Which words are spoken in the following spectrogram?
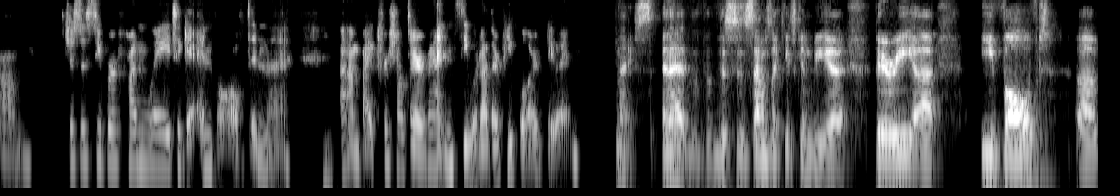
um, just a super fun way to get involved in the um, bike for shelter event and see what other people are doing. Nice, and that this is, sounds like it's going to be a very uh, evolved uh,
